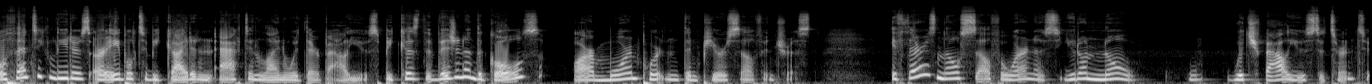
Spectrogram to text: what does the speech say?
Authentic leaders are able to be guided and act in line with their values because the vision and the goals are more important than pure self interest. If there is no self awareness, you don't know which values to turn to.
